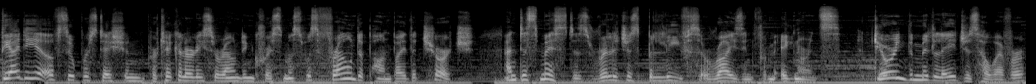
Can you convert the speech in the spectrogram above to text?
the idea of superstition, particularly surrounding Christmas, was frowned upon by the Church and dismissed as religious beliefs arising from ignorance. During the Middle Ages, however,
